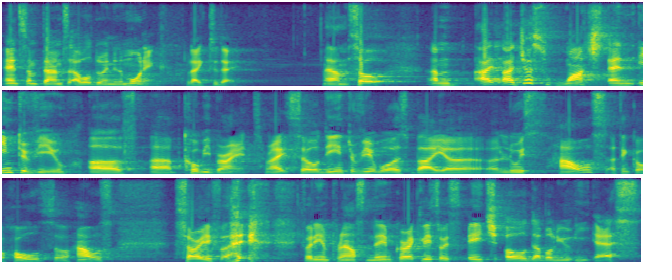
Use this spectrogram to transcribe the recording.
and sometimes I will do it in the morning, like today. Um, so um, I, I, just watched an interview of uh, Kobe Bryant, right? So the interview was by uh, uh, Lewis Howes, I think, or Howes or Howes. Sorry if I, if I didn't pronounce the name correctly. So it's H O W E S.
